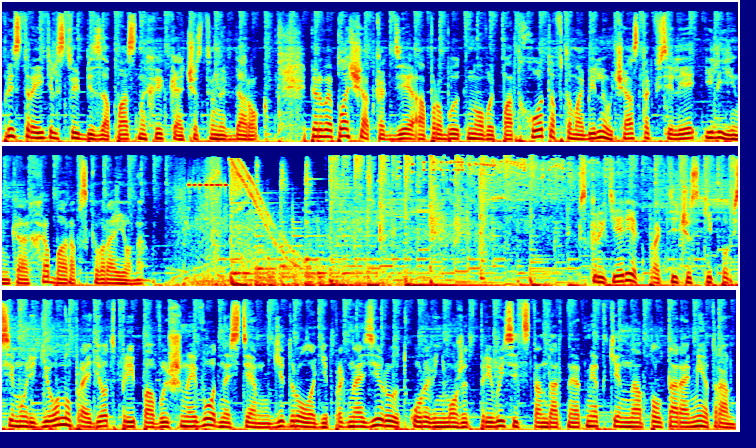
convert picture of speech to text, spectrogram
при строительстве безопасных и качественных дорог. Первая площадка, где опробуют новый подход, автомобильный участок в селе Ильинка Хабаровского района. Вскрытие рек практически по всему региону пройдет при повышенной водности. Гидрологи прогнозируют, уровень может превысить стандартные отметки на полтора метра.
